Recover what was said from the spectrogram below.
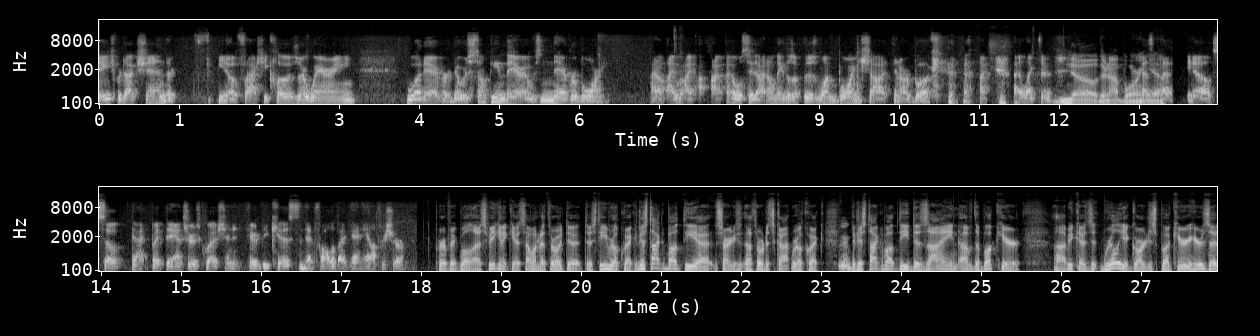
stage production, their you know flashy clothes they're wearing, whatever. There was something there. It was never boring. I don't. I, I, I will say that I don't think there's, there's one boring shot in our book. I, I like to No, they're not boring. yeah. that, you know. So that, but to answer his question, it would be Kiss and then followed by Van Halen for sure. Perfect. Well, uh, speaking of Kiss, I wanted to throw it to, to Steve real quick and just talk about the. Uh, sorry, uh, throw it to Scott real quick and just talk about the design of the book here, uh, because it's really a gorgeous book. Here, here's a,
